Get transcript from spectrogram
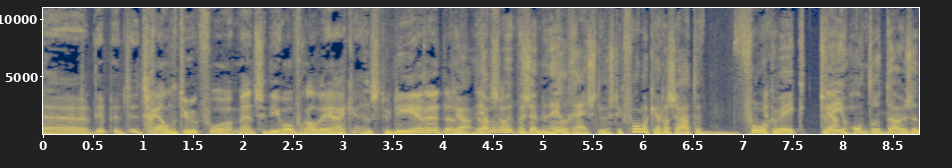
uh, het, het, geldt natuurlijk voor mensen die overal werken en studeren. Dat, ja, dat ja we, we, zijn een heel reislustig volk. Hè. Er zaten vorige ja. week 200.000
